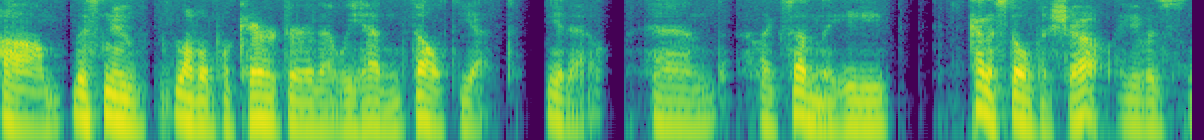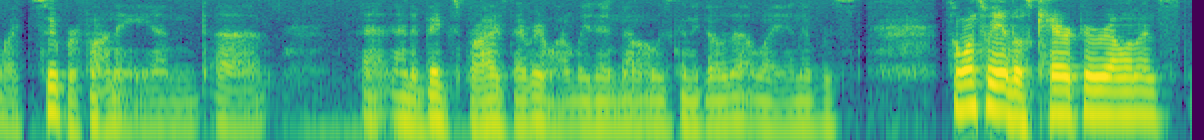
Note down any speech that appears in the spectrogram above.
um, this new lovable character that we hadn't felt yet, you know. And like suddenly he kind of stole the show. He was like super funny and uh, and a big surprise to everyone. We didn't know it was going to go that way, and it was. So once we had those character elements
